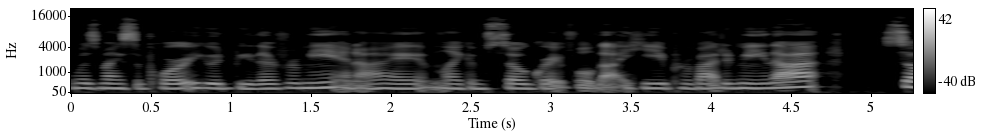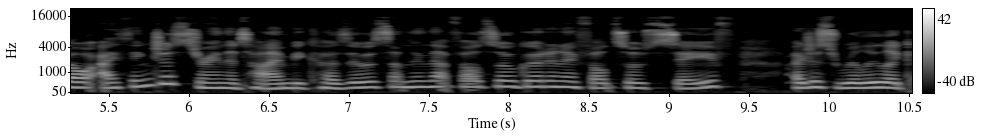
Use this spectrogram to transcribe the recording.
was my support. He would be there for me and I like I'm so grateful that he provided me that. So I think just during the time because it was something that felt so good and I felt so safe, I just really like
